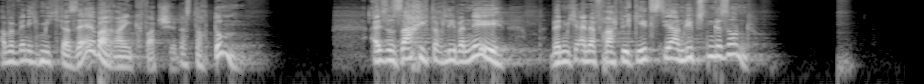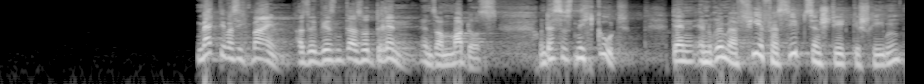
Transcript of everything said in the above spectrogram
Aber wenn ich mich da selber reinquatsche, das ist doch dumm. Also sage ich doch lieber, nee, wenn mich einer fragt, wie geht's dir, am liebsten gesund. Merkt ihr, was ich meine? Also wir sind da so drin in so einem Modus. Und das ist nicht gut. Denn in Römer 4, Vers 17 steht geschrieben,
